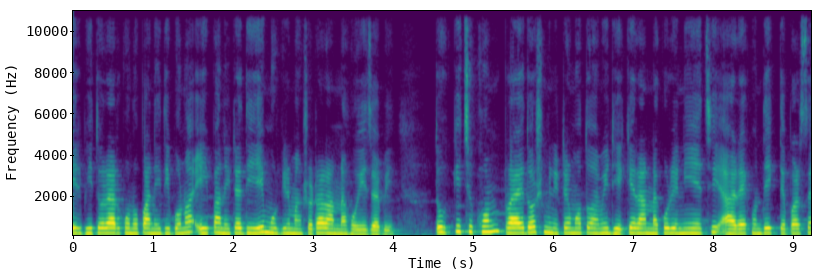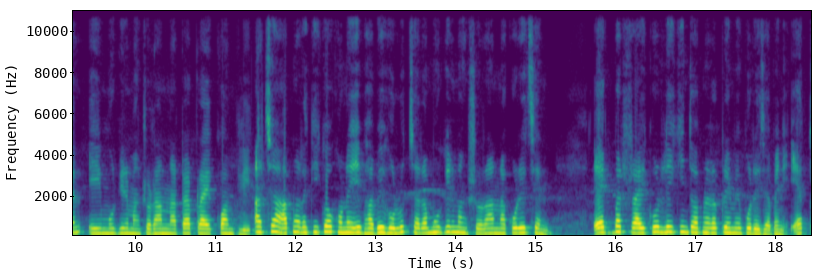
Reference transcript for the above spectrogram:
এর ভিতরে আর কোনো পানি দিব না। এই পানিটা দিয়ে মুরগির মাংসটা রান্না হয়ে যাবে। তো কিছুক্ষণ, প্রায় দশ মিনিটের মতো আমি ঢেকে রান্না করে নিয়েছি। আর এখন দেখতে পারছেন, এই মুরগির মাংস রান্নাটা প্রায় কমপ্লিট। আচ্ছা আপনারা কি কখনো এইভাবে হলুদ ছাড়া মুরগির মাংস রান্না করেছেন? একবার ট্রাই করলেই কিন্তু আপনারা প্রেমে পড়ে যাবেন। এত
